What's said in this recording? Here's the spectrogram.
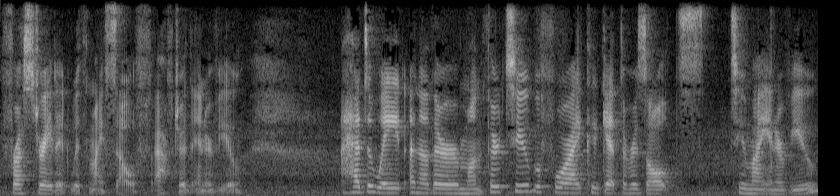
frustrated with myself after the interview. I had to wait another month or two before I could get the results to my interview.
